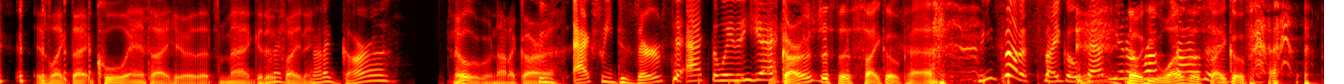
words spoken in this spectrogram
is like that cool anti-hero that's mad good not at a, fighting. Not a Gaara. No, not a Gaara. Who actually deserves to act the way that he acts. Gaara's just a psychopath. He's not a psychopath. He no, he was childhood. a psychopath.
